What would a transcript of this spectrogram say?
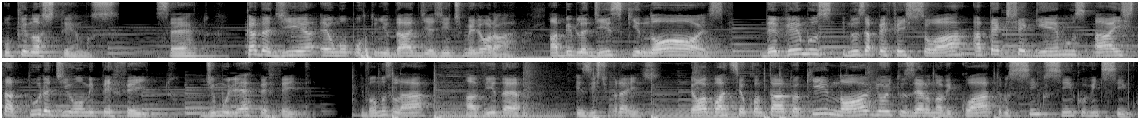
o que nós temos, certo? Cada dia é uma oportunidade de a gente melhorar. A Bíblia diz que nós devemos nos aperfeiçoar até que cheguemos à estatura de homem perfeito, de mulher perfeita. E vamos lá, a vida existe para isso. Eu aguardo seu contato aqui 98094 5525.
